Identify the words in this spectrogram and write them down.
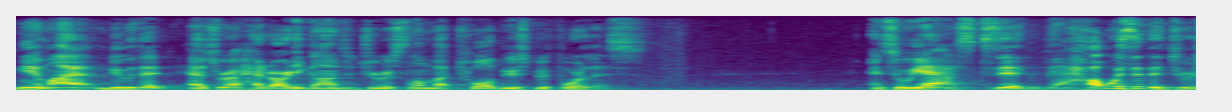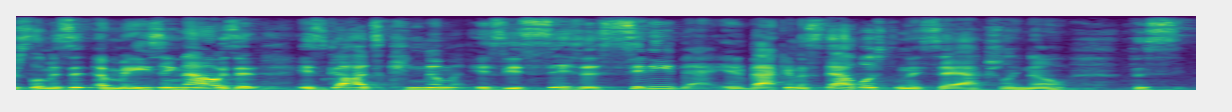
Nehemiah knew that Ezra had already gone to Jerusalem about 12 years before this. And so he asks, how is it that Jerusalem? Is it amazing now? Is it is God's kingdom? Is his, is his city back and established? And they say, actually, no. This,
